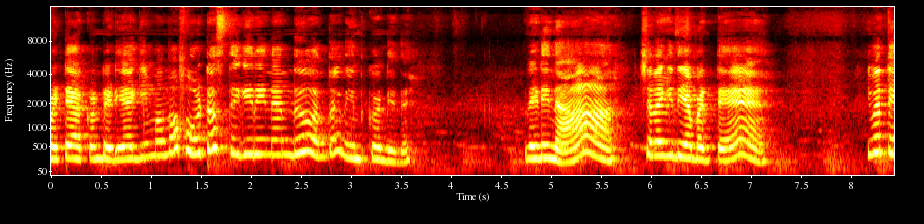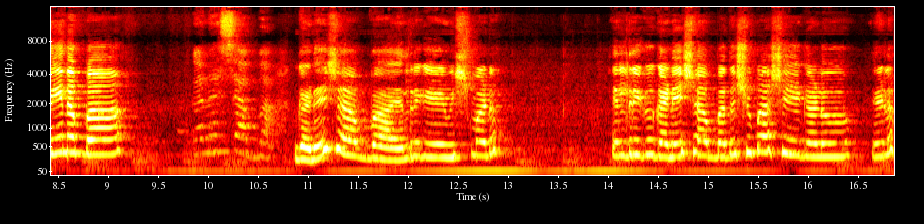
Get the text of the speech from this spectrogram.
ಬಟ್ಟೆ ಹಾಕೊಂಡು ರೆಡಿಯಾಗಿ ಮಮ್ಮ ಫೋಟೋಸ್ ತೆಗೀರಿ ನಂದು ಅಂತ ನಿಂತ್ಕೊಂಡಿದ್ದೆ ರೆಡಿನಾ ಚೆನ್ನಾಗಿದೆಯಾ ಬಟ್ಟೆ? ಇವತ್ತೇನಬ್ಬ? ಗಣೇಶ ಹಬ್ಬ ಎಲ್ರಿಗೆ ವಿಶ್ ಮಾಡು. ಎಲ್ರಿಗೂ ಗಣೇಶ ಹಬ್ಬದ ಶುಭಾಶಯಗಳು. ಹೇಳು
